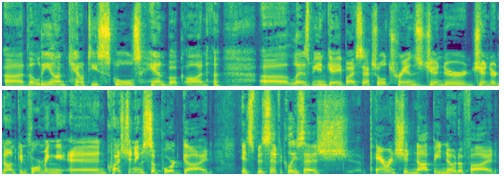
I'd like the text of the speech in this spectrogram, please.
uh, the Leon County Schools Handbook on uh, lesbian, gay, bisexual, transgender, gender nonconforming, and questioning support guide. It specifically says sh- parents should not be notified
